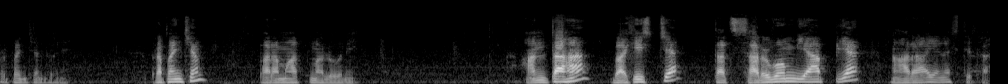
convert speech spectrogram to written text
ప్రపంచంలోనే. ప్రపంచం పరమాత్మలోనే. అంతః బహిశ్చ తత్సర్వం వ్యాప్య నారాయణ స్థిత.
